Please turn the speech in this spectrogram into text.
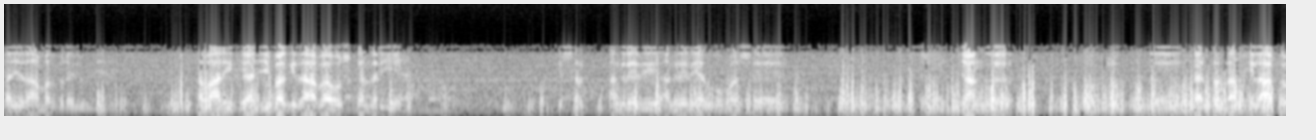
سجد احمد بریلوی۔ تواریخ عجیبہ کتاب ہے، اس کے اندر یہ ہے کہ سر، انگریزی انگریزی حکومت سے جنگ کہتا تھا خلاف ہے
